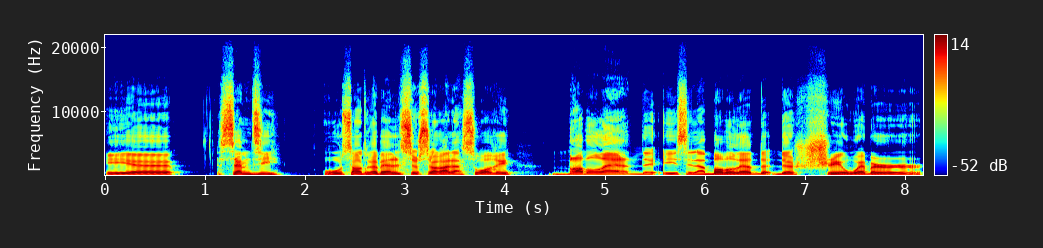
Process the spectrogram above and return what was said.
Et euh, samedi, au Centre Bell, ce sera la soirée Bubblehead. Et c'est la Bubblehead de chez Weber.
